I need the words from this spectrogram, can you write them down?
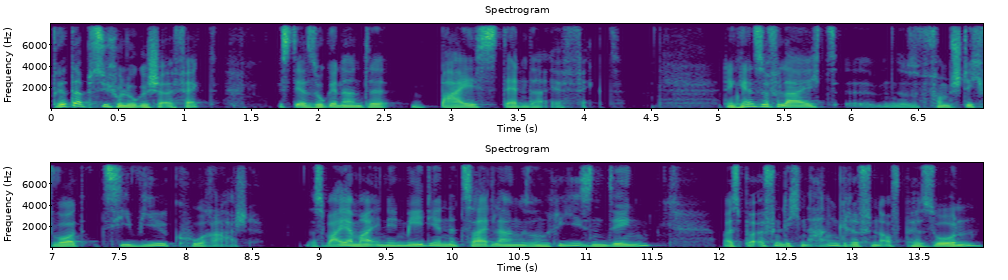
Dritter psychologischer Effekt ist der sogenannte Bystander-Effekt. Den kennst du vielleicht äh, vom Stichwort Zivilcourage. Das war ja mal in den Medien eine Zeit lang so ein Riesending, weil es bei öffentlichen Angriffen auf Personen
